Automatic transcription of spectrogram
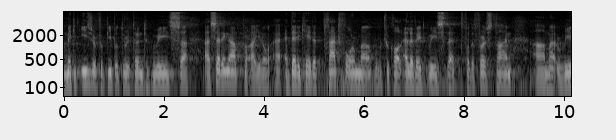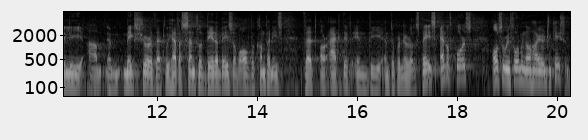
make it easier for people to return to Greece, uh, setting up, uh, you know, a, a dedicated platform, uh, which we call Elevate Greece, that for the first time um, really um, makes sure that we have a central database of all the companies that are active in the entrepreneurial space. And of course, also reforming our higher education.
